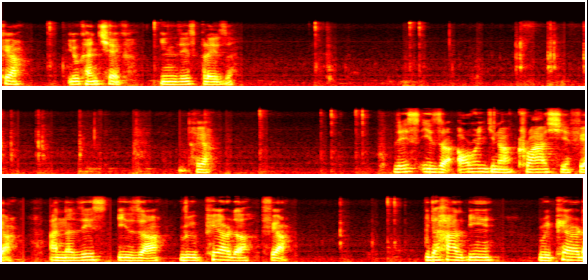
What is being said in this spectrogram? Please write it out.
here you can check in this place here. This is the original crash file and this is a repaired file. It has been repaired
